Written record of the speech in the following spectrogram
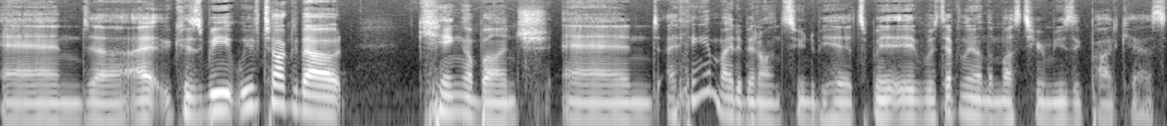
and because we we've talked about King a bunch, and I think it might have been on Soon to Be Hits, but it was definitely on the Must Hear Music podcast.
